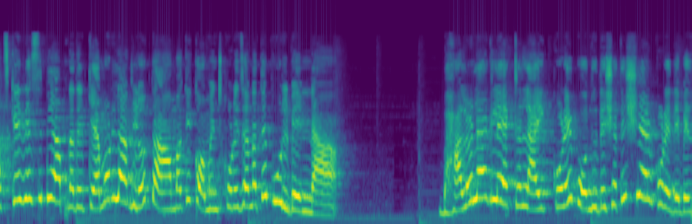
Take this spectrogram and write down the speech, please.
আজকের রেসিপি আপনাদের কেমন লাগল তা আমাকে কমেন্ট করে জানাতে ভুলবেন না। ভালো লাগলে একটা লাইক করে বন্ধুদের সাথে শেয়ার করে দেবেন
